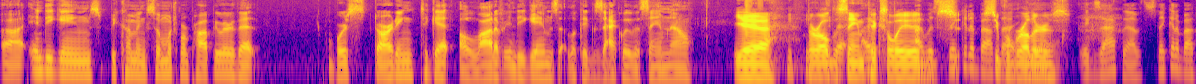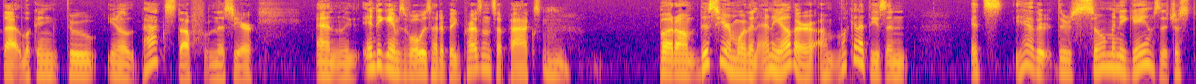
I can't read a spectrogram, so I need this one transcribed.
uh, indie games becoming so much more popular that we're starting to get a lot of indie games that look exactly the same now? yeah they're all the same I- pixelated I was thinking about super that, yeah, brothers exactly. I was thinking about that looking through, you know, the PAX stuff from this year. And indie games have always had a big presence at PAX. Mhm. But um, this year more than any other, I'm looking at these and it's yeah, there, there's so many games that just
